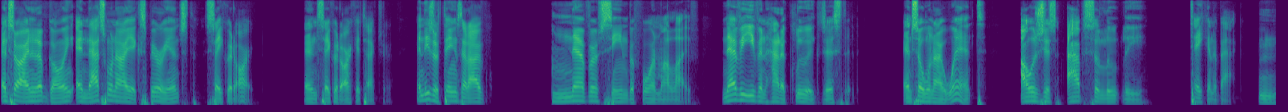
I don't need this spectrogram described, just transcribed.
and so I ended up going, and that's when I experienced sacred art and sacred architecture. And these are things that I've never seen before in my life, never even had a clue existed. And so when I went, I was just absolutely taken aback. Hmm.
